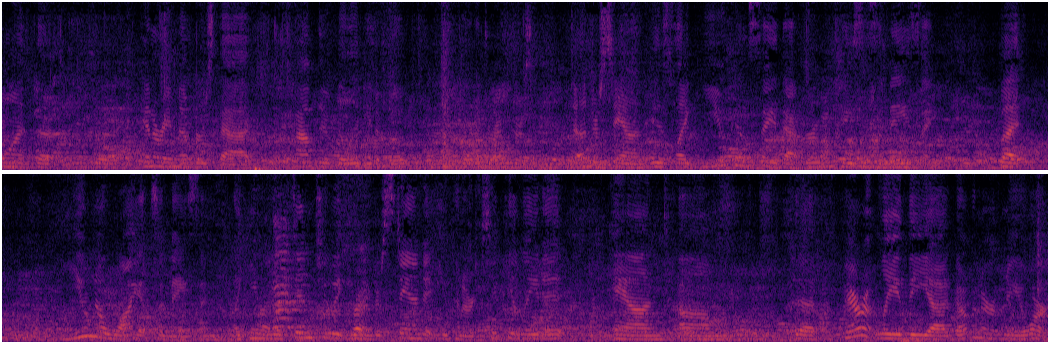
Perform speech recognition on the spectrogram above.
want the, the NRA members that have the ability to vote for the board of directors to understand is like you can say that Bruen case is amazing, but you know why it's amazing. Like you looked into it, you understand it, you can articulate it, and um, the, apparently the uh, governor of New York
